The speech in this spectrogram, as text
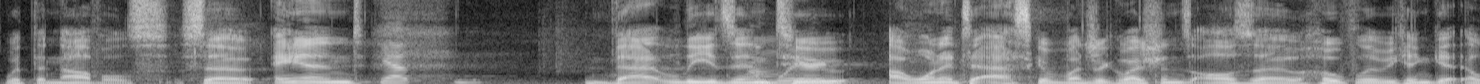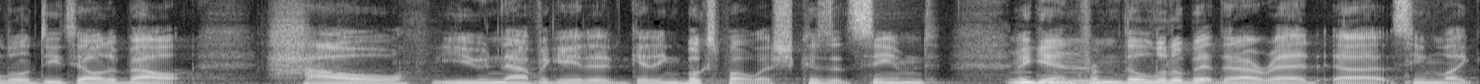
with the novels. So and yep that leads into I wanted to ask a bunch of questions also. Hopefully, we can get a little detailed about how you navigated getting books published because it seemed, mm-hmm. again, from the little bit that I read, uh, seemed like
